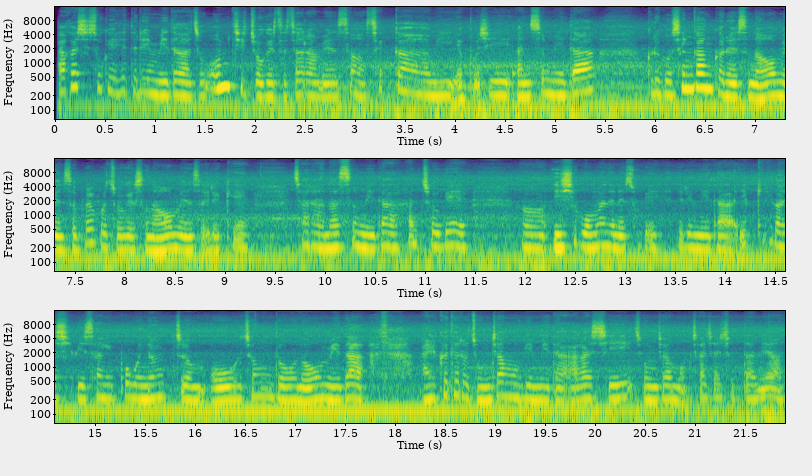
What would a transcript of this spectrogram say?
아가씨 소개해 드립니다. 좀 엄지 쪽에서 자라면서 색감이 예쁘지 않습니다. 그리고 생강근에서 나오면서 벌브 쪽에서 나오면서 이렇게 자라났습니다. 한쪽에 어, 25만 원에 소개해 드립니다. 잎길이가 10 이상이 폭은 0.5 정도 나옵니다. 말 그대로 종자목입니다. 아가씨 종자목 찾으셨다면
